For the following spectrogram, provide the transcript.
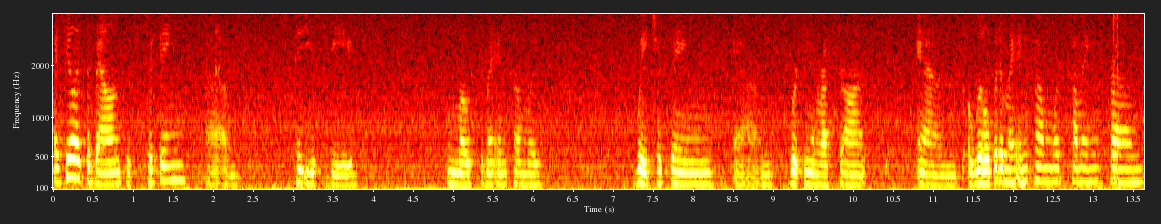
I feel like the balance is tipping. Um, it used to be most of my income was waitressing and working in restaurants, and a little bit of my income was coming from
